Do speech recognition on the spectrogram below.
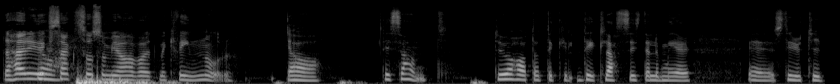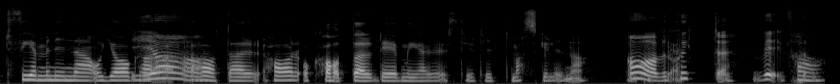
Det här är ju Ja. exakt så som jag har varit med kvinnor. Ja, det är sant. Du har hatat det, det klassiskt eller mer eh, stereotypt feminina och jag har, Ja. hatar, har och hatar det mer stereotypt maskulina. Avskytte. Vi, Ja.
